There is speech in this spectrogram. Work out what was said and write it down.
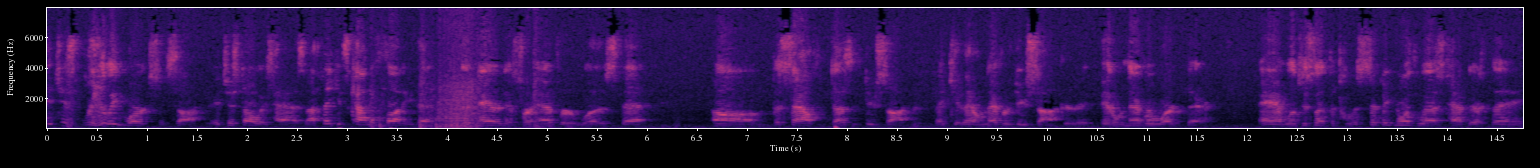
it just really works in soccer. It just always has. And I think it's kind of funny that the narrative forever was that um, the South doesn't do soccer. They can, they'll never do soccer. It, it'll never work there. And we'll just let the Pacific Northwest have their thing.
